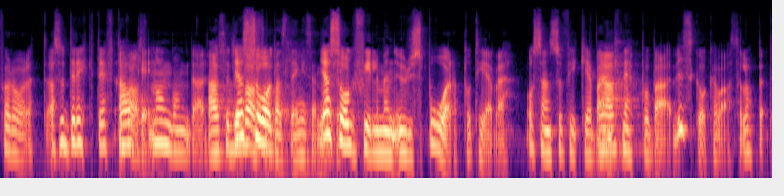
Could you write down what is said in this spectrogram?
förra året. Alltså direkt efter ah, okay. någon gång där. Alltså jag såg, så sedan, jag såg filmen Ur spår på tv och sen så fick jag bara ja. en knäpp och bara vi ska åka Vasaloppet.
